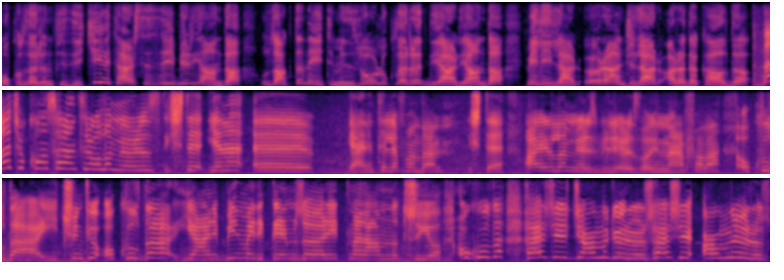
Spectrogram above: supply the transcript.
Okulların fiziki yetersizliği bir yanda, uzaktan eğitimin zorlukları diğer yanda veliler, öğrenciler arada kaldı. Daha çok konsantre olamıyoruz. İşte yine eee, yani telefondan işte ayrılamıyoruz biliyoruz oyunlar falan. Okul daha iyi çünkü okulda yani bilmediklerimizi öğretmen anlatıyor. Okulda her şeyi canlı görüyoruz, her şeyi anlıyoruz.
